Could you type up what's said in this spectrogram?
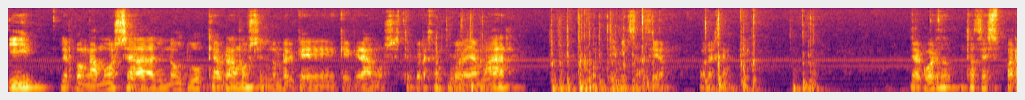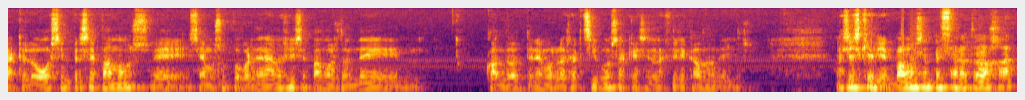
y le pongamos al notebook que abramos el nombre que, queramos. Este por ejemplo lo voy a llamar optimización, por ejemplo. ¿De acuerdo? Entonces para que luego siempre sepamos, eh, seamos un poco ordenados y sepamos dónde cuando tenemos los archivos a qué se refiere cada uno de ellos. Así es que bien, vamos a empezar a trabajar.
